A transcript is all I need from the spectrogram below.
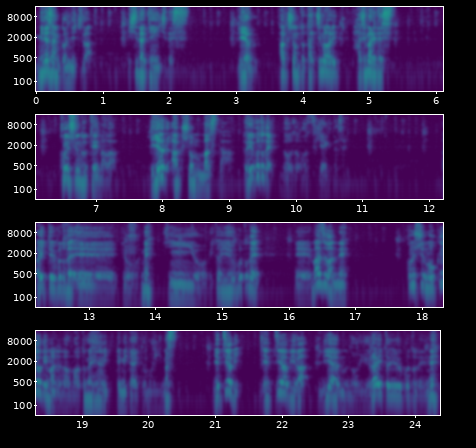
皆さんこんにちは。石田健一です。リアムアクションと立ち回り始まりです。今週のテーマはリアルアクションマスターということでどうぞお付き合いください。はいということで、えー、今日はね金曜日ということで、えー、まずはね今週木曜日までのまとめ編行ってみたいと思います。月曜日月曜日はリアムの由来ということでね、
